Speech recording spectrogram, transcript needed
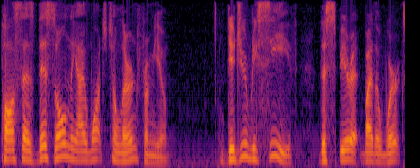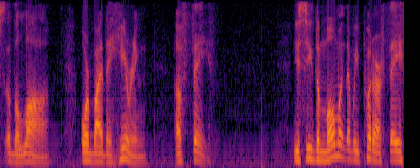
Paul says, This only I want to learn from you. Did you receive the Spirit by the works of the law or by the hearing of faith? You see, the moment that we put our faith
